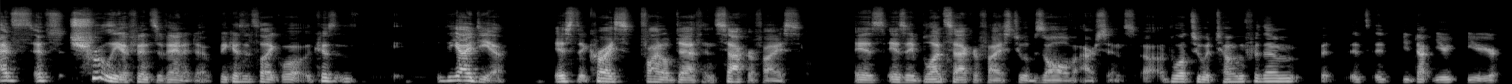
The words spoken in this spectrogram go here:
It's it's truly offensive anecdote because it's like well because the idea is that Christ's final death and sacrifice is is a blood sacrifice to absolve our sins, uh, well, to atone for them. But it's it, you're not you you're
